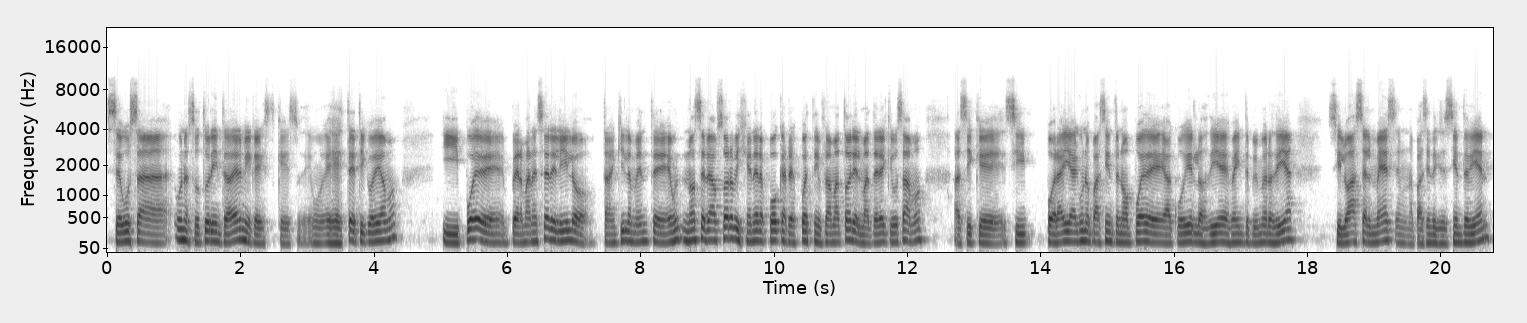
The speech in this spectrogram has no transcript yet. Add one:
se usa una sutura intradérmica que, es, estético, digamos, y puede permanecer el hilo tranquilamente, no se reabsorbe y genera poca respuesta inflamatoria el material que usamos, así que si por ahí alguna paciente no puede acudir los 10, 20 primeros días, si lo hace al mes en una paciente que se siente bien,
